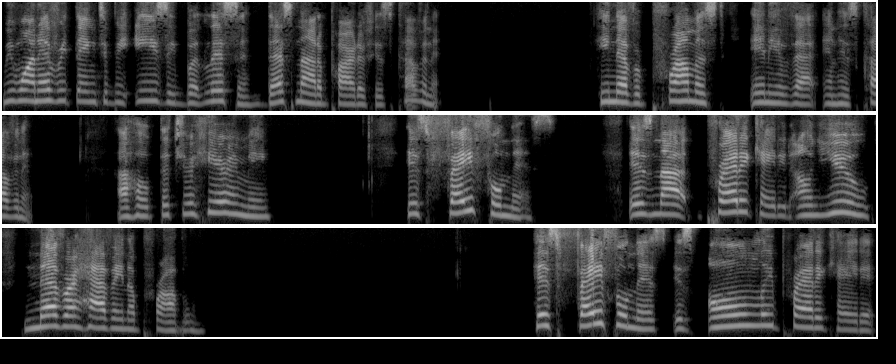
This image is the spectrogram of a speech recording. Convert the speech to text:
We want everything to be easy. But listen, that's not a part of his covenant. He never promised any of that in his covenant. I hope that you're hearing me. His faithfulness is not predicated on you never having a problem. His faithfulness is only predicated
